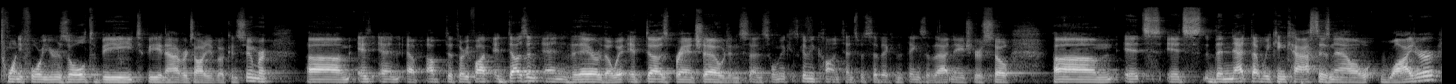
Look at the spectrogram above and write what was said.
24 years old to be to be an average audiobook consumer, um, and, and, up to 35. It doesn't end there though. It, it does branch out, and, and, so it's going to be content specific and things of that nature. So um, it's it's the net that we can cast is now wider.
